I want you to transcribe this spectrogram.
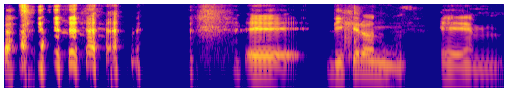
Eh, dijeron, em,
